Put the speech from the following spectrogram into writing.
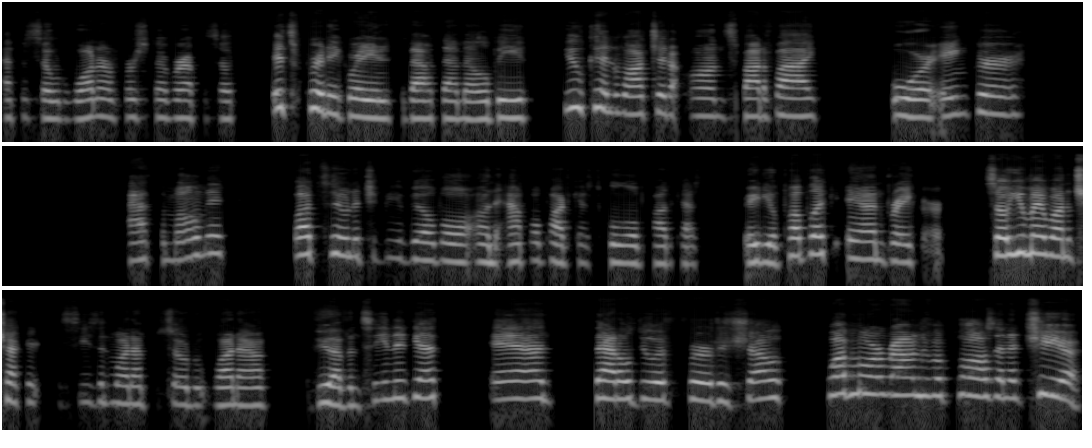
episode one, our first ever episode, it's pretty great. It's about the MLB. You can watch it on Spotify or Anchor at the moment, but soon it should be available on Apple Podcasts, Google Podcasts, Radio Public, and Breaker. So you may want to check it, season one, episode one out if you haven't seen it yet. And that'll do it for the show. One more round of applause and a cheer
